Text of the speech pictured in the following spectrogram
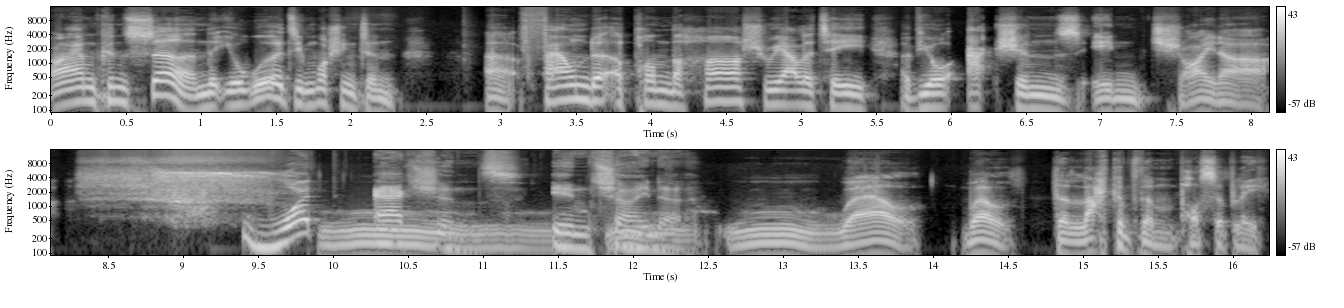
I am concerned that your words in Washington uh, founder upon the harsh reality of your actions in China. What actions in China? Ooh, well, well, the lack of them, possibly.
